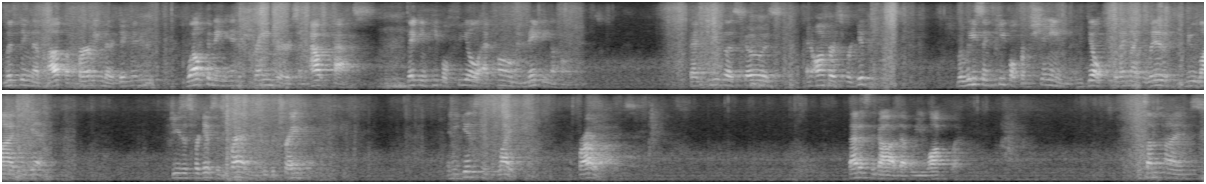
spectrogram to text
lifting them up, affirming their dignity, welcoming in strangers and outcasts, making people feel at home and making a home. That Jesus goes and offers forgiveness releasing people from shame and guilt so they might live new lives again. Jesus forgives his friends who betrayed him. And he gives his life for our lives. That is the God that we walk with. And sometimes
